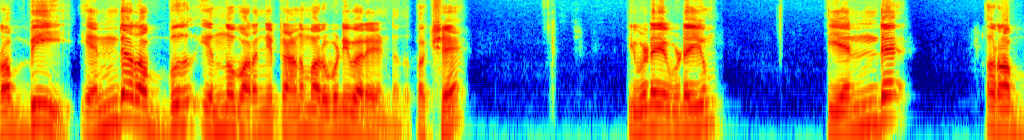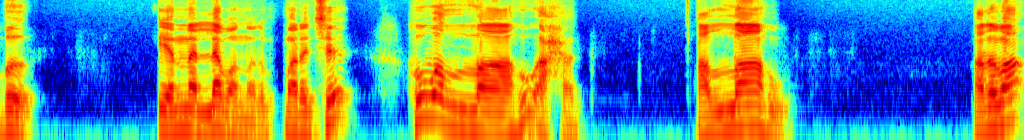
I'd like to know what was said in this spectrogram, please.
റബ്ബി എന്റെ റബ്ബ് എന്ന് പറഞ്ഞിട്ടാണ് മറുപടി വരേണ്ടത്. പക്ഷേ ഇവിടെ എവിടെയും എന്റെ റബ്ബ് എന്നല്ല വന്നതും. മറിച്ച് ഹു ഹുവല്ലാഹു അഹദ്. അള്ളാഹു അഥവാ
